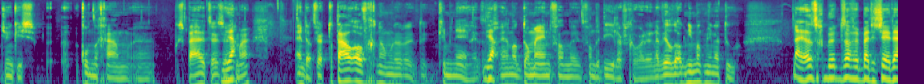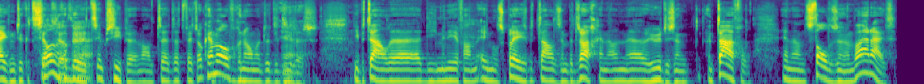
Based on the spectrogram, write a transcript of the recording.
junkies konden gaan spuiten, zeg Ja. maar. En dat werd totaal overgenomen door de, de criminelen. Dat Ja. was helemaal domein van de, van de dealers geworden. En daar wilde ook niemand meer naartoe. Nou ja, dat, gebeurt, dat werd bij de Zeedijk natuurlijk hetzelfde gebeurd in principe. Want eh, dat werd ook helemaal overgenomen door de Ja. dealers. Die betaalde, eh, die meneer van Emil's Place betaalde een bedrag. En dan eh, huurden ze een, een tafel. En dan stalden ze hun waar uit.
